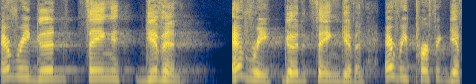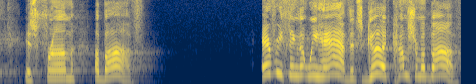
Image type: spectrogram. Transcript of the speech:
Every good thing given, every good thing given, every perfect gift is from above. Everything that we have that's good comes from above.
